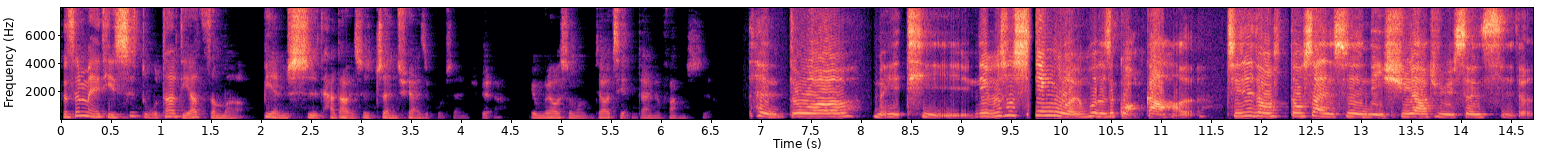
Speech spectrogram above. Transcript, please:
可是媒体识读到底要怎么辨识它到底是正确还是不正确啊？有没有什么比较简单的方式？很多媒体，你比如说新闻或者是广告，好了，其实都都算是你需要去深思的。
